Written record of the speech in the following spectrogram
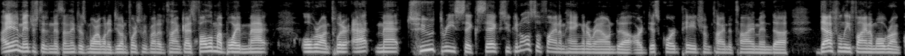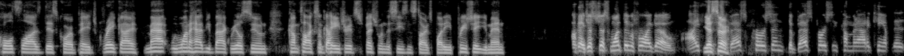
I am interested in this. I think there's more I want to do. Unfortunately, we've run out of time, guys. Follow my boy Matt over on Twitter at Matt two three six six. You can also find him hanging around uh, our Discord page from time to time, and uh, definitely find him over on Coldslaw's Discord page. Great guy, Matt. We want to have you back real soon. Come talk some Okay. Patriots, especially when the season starts, buddy. Appreciate you, man. Okay, just just one thing before I go. I think Yes, sir. the best person, the best person coming out of camp th-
